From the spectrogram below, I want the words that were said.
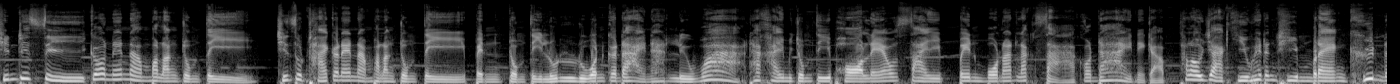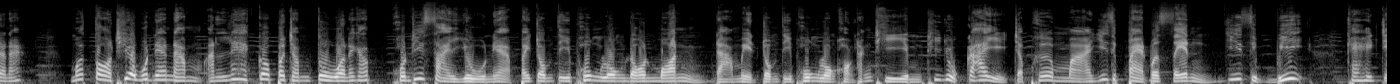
ชิ้นทีสี่4 ก็แนะนำพลังโจมตี ชิ้นสุดท้ายก็แนะนำพลังโจมตี เป็นโจมตีล้วนๆก็ได้นะ หรือว่าถ้าใครมีโจมตีพอแล้วใส่เป็นโบนัสรักษาก็ได้นะครับถ้าเราอยากฮิวให้ทั้งทีมแรงขึ้นนะนะ มาต่อที่อาวุธแนะนำอันแรกก็ประจำตัวนะครับ คนที่ใส่อยู่เนี่ยไปโจมตีพุ่งลงโดนมอน ดาเมจโจมตีพุ่งลงของทั้งทีมที่อยู่ใกล้จะเพิ่มมา 28% 20 วิ แค่ให้เจ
